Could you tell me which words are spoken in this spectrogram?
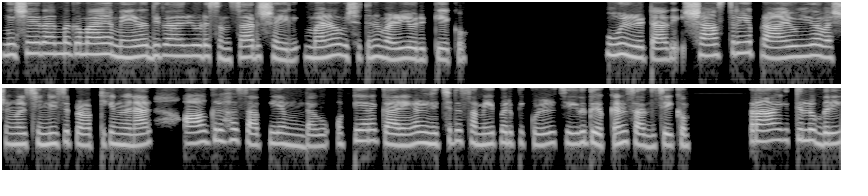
നിഷേധാത്മകമായ മേലധികാരിയുടെ സംസാര ശൈലി മനോവിഷത്തിന് വഴിയൊരുക്കിയേക്കും. ഊരിട്ടാതി ശാസ്ത്രീയ പ്രായോഗിക വശങ്ങൾ ചിന്തിച്ച് പ്രവർത്തിക്കുന്നതിനാൽ ആഗ്രഹ സാഫല്യം ഉണ്ടാകും ഒട്ടേറെ കാര്യങ്ങൾ നിശ്ചിത സമയപരിപ്പിക്കുള്ളിൽ ചെയ്തു തീർക്കാൻ സാധിച്ചേക്കും. പ്രായത്തിലുപരി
